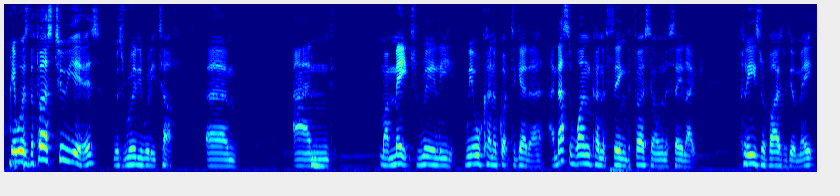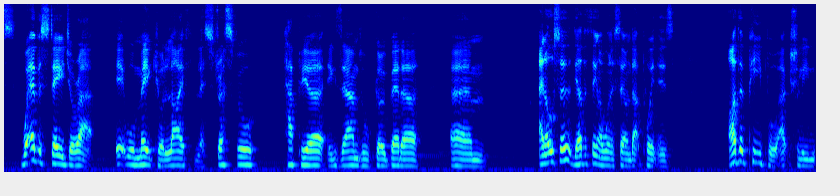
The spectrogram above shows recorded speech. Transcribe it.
it was the first two years was really really tough, um, and my mates really we all kind of got together, and that's the one kind of thing. The first thing I want to say, like, please revise with your mates, whatever stage you're at. It will make your life less stressful, happier. Exams will go better. Um, and also, the other thing I want to say on that point is, other people actually,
